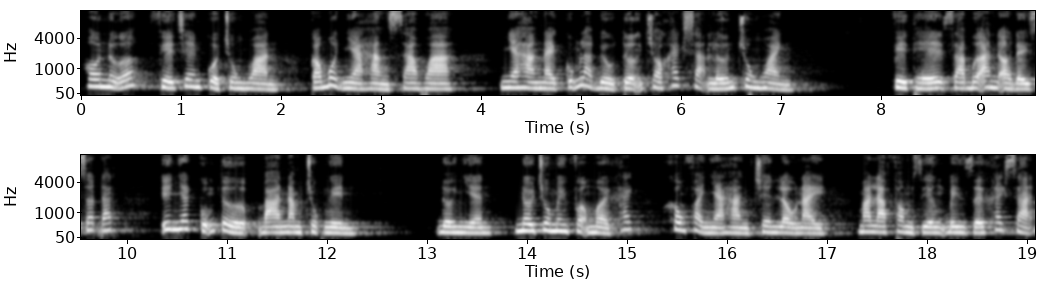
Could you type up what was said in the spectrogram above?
Hơn nữa, phía trên của Trung Hoàn có một nhà hàng xa hoa. Nhà hàng này cũng là biểu tượng cho khách sạn lớn Trung Hoành. Vì thế, giá bữa ăn ở đây rất đắt, ít nhất cũng từ ba năm chục nghìn. Đương nhiên, nơi Chu Minh Phượng mời khách không phải nhà hàng trên lầu này, mà là phòng riêng bên dưới khách sạn.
